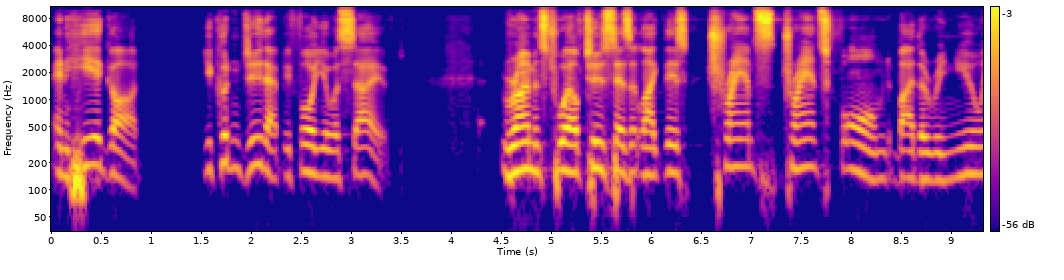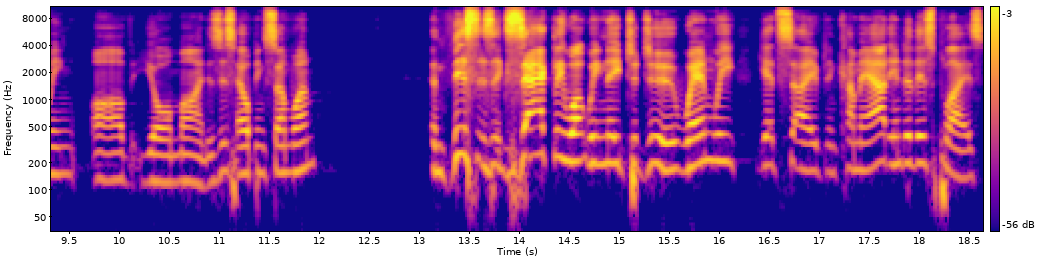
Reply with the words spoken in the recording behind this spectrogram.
and hear God. You couldn't do that before you were saved. Romans 12, 2 says it like this trans, transformed by the renewing of your mind. Is this helping someone? And this is exactly what we need to do when we get saved and come out into this place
